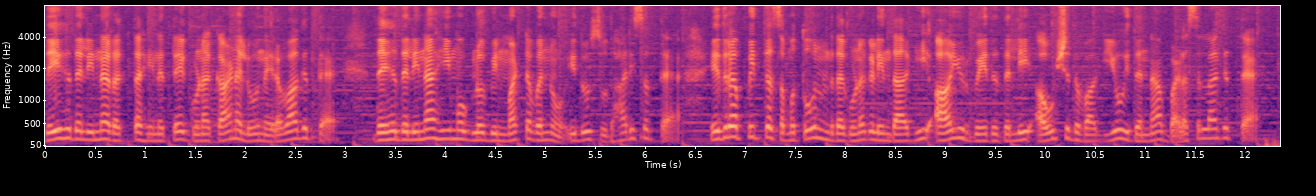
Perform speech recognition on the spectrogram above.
ದೇಹದಲ್ಲಿನ ರಕ್ತಹೀನತೆ ಗುಣ ಕಾಣಲು ನೆರವಾಗುತ್ತೆ. ದೇಹದಲ್ಲಿನ ಹಿಮೋಗ್ಲೋಬಿನ್ ಮಟ್ಟವನ್ನು ಇದು ಸುಧಾರಿಸುತ್ತೆ. ಇದರ ಪಿತ್ತ ಸಮತೋಲನದ ಗುಣಗಳಿಂದಾಗಿ ಆಯುರ್ವೇದದಲ್ಲಿ ಔಷಧವಾಗಿಯೂ ಇದನ್ನು ಬಳಸಲಾಗುತ್ತೆ.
